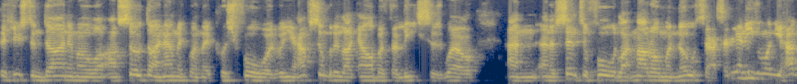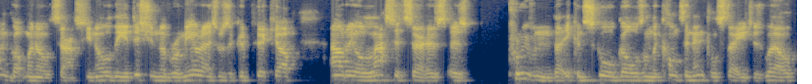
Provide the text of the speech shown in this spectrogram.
the Houston Dynamo are, are, so dynamic when they push forward. When you have somebody like Alberth Elis as well, and, and a centre forward like Mauro Manotas, and even when you haven't got Manotas, you know, the addition of Ramirez was a good pickup. Ariel Lassiter has, has proven that he can score goals on the continental stage as well.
